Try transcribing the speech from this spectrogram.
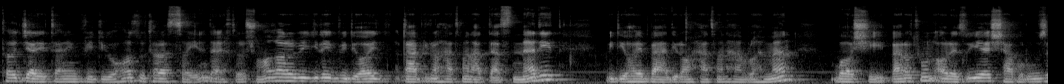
تا جدیدترین ویدیوها زودتر از سایرین در اختیار شما قرار بگیره. ویدیوهای قبلی رو حتما از دست ندید. ویدیوهای بعدی رو حتما همراه من باشید. براتون آرزوی شب و روز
